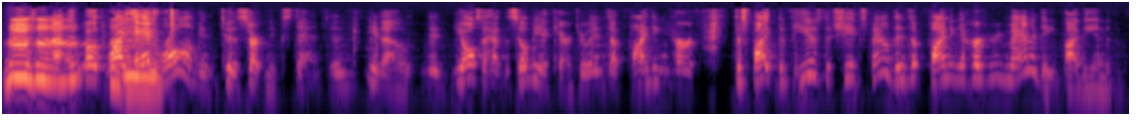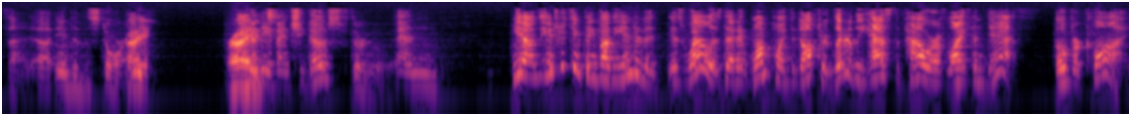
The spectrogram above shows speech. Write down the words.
Mhm. Uh, both right Mhm. and wrong in- to a certain extent. And you know, the, you also have the Sylvia character who ends up finding her, despite the views that she expounds, ends up finding her humanity by the end of the th- uh, end of the story. Right. Through the Right. event she goes through, and you know, the interesting thing by the end of it as well is that at one point the Doctor literally has the power of life and death over Klein.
